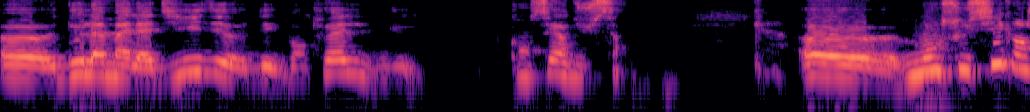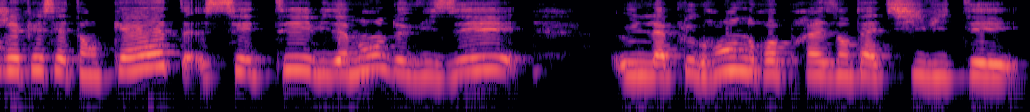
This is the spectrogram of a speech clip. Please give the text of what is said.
euh, de la maladie, d'éventuel du cancer du sein. Euh, mon souci quand j'ai fait cette enquête, c'était évidemment de viser la plus grande représentativité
